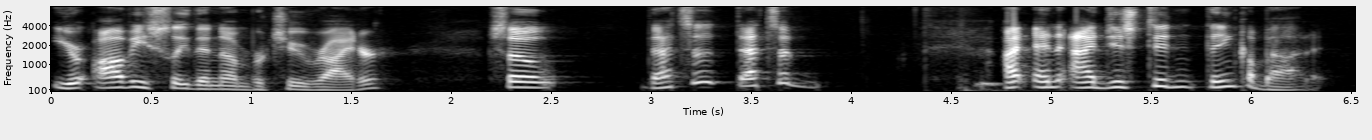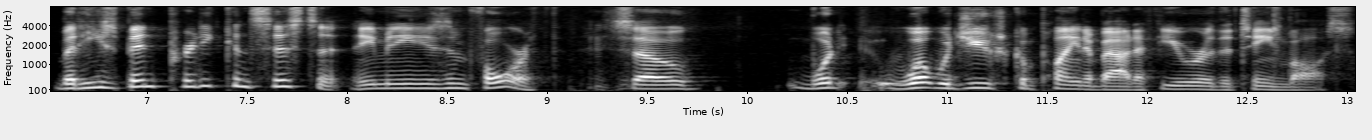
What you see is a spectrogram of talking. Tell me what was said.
You're obviously the number two rider, so that's a that's a. I, and I just didn't think about it, but he's been pretty consistent. I mean, he's in 4th So, what what would you complain about if you were the team boss?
